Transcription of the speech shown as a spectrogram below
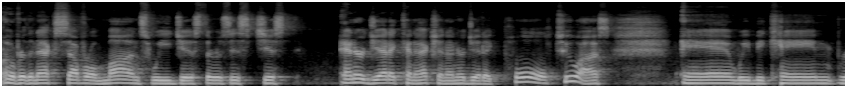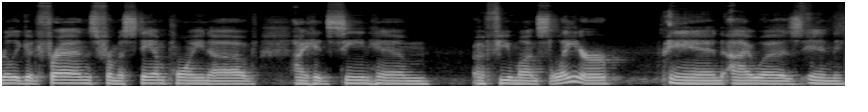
over the next several months, we just there was this just energetic connection, energetic pull to us. And we became really good friends from a standpoint of I had seen him a few months later and I was in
